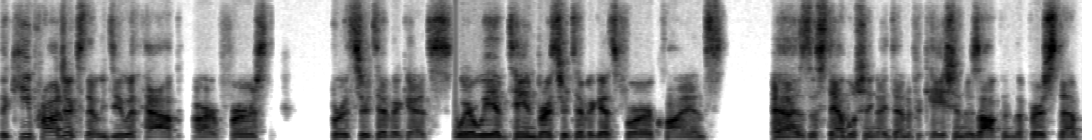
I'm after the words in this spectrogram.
The key projects that we do with HAP are first, birth certificates, where we obtain birth certificates for our clients, as establishing identification is often the first step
